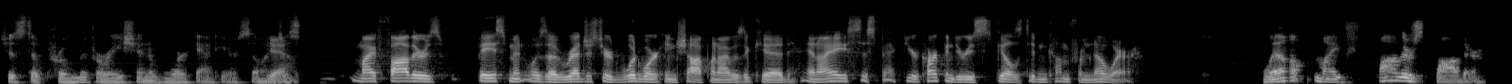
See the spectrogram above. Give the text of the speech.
just a proliferation of work out here. So I yeah. just. My father's basement was a registered woodworking shop when I was a kid, and I suspect your carpentry skills didn't come from nowhere. Well, my father's father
